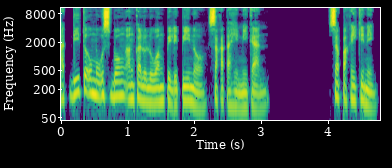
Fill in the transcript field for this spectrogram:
At dito umuusbong ang kaluluwang Pilipino sa katahimikan. Sa pakikinig.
